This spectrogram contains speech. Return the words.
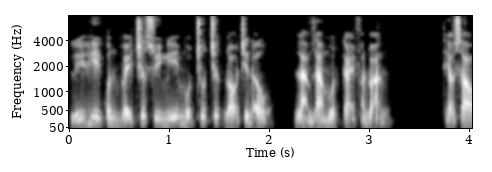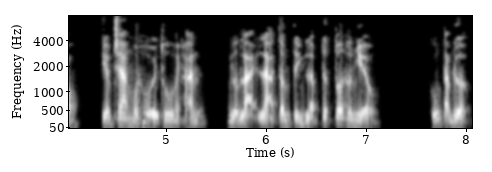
lý hy quân về trước suy nghĩ một chút trước đó chiến đấu, làm ra một cái phán đoán. Theo sau, kiểm tra một hồi thu hoạch hắn, ngược lại là tâm tình lập tức tốt hơn nhiều. Cũng tạm được,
